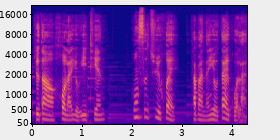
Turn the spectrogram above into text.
直到后来有一天，公司聚会，她把男友带过来，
